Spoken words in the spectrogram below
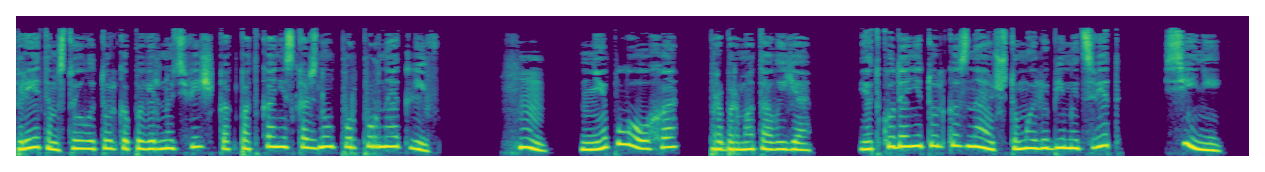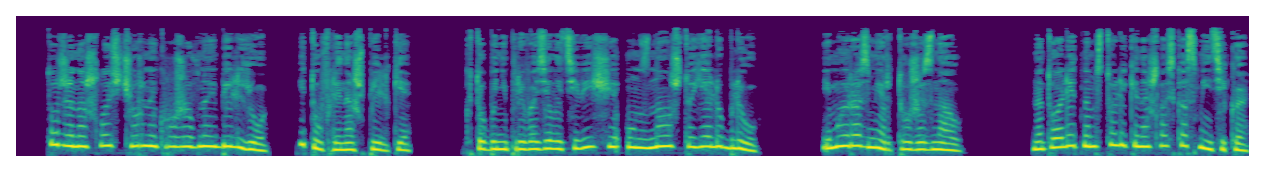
При этом стоило только повернуть вещь, как по ткани скользнул пурпурный отлив. «Хм, неплохо», — пробормотала я. «И откуда они только знают, что мой любимый цвет — синий?» Тут же нашлось черное кружевное белье и туфли на шпильке. Кто бы ни привозил эти вещи, он знал, что я люблю. И мой размер тоже знал. На туалетном столике нашлась косметика.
